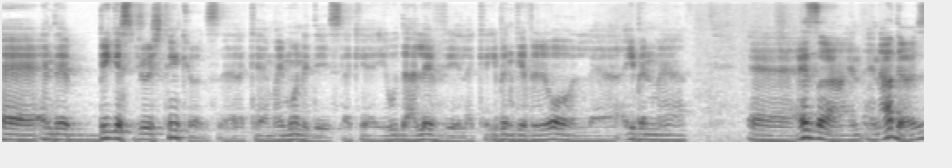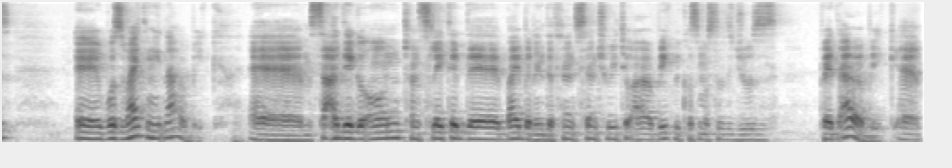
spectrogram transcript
Uh, and the biggest Jewish thinkers, uh, like uh, Maimonides, like uh, Yehuda Halevi, like Ibn Gvirol, uh, Ibn uh, Ezra, and, and others, was writing in Arabic. Um, Saadia Gaon translated the Bible in the 10th century to Arabic because most of the Jews read Arabic. Um,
